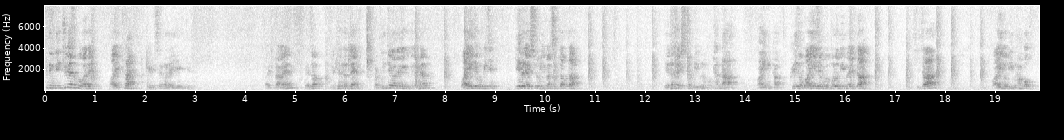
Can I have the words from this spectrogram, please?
근데 우리 줄여서 뭐가 돼? y 프라임 이렇게 쓰는 거다 이 얘기입니다. Y 프라임. 그래서 이렇게 했는데 자, 문제가 되는 게 누구냐면 y 제곱이지. 얘를 x로 미분할 수 있다 없다. 얘는 x로 미분을 못한다. y니까. 그래서 y 제곱을 뭘로 미분했다? 시작. y로 미분하고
